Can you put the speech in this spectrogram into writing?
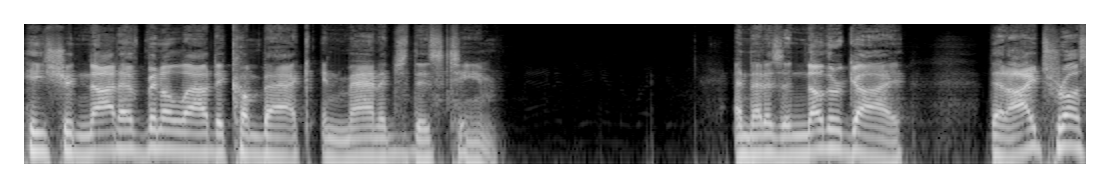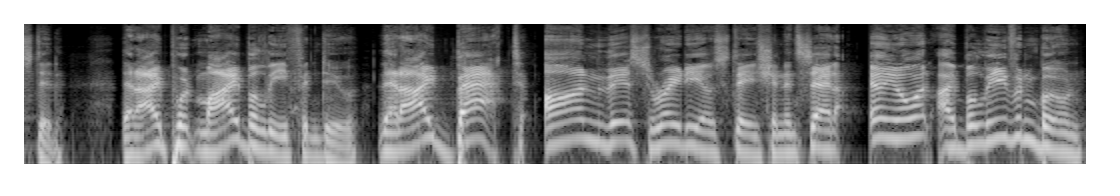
He should not have been allowed to come back and manage this team. And that is another guy that I trusted that I put my belief into, that I backed on this radio station and said, hey, you know what? I believe in Boone.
